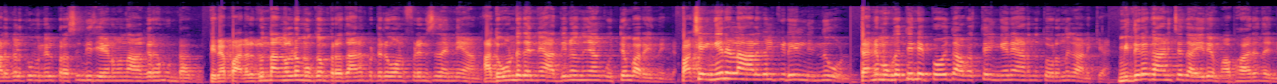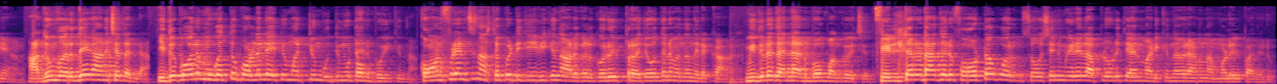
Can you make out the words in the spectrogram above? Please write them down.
ആളുകൾക്ക് മുന്നിൽ പ്രസന്റ് ചെയ്യണമെന്ന് ആഗ്രഹം ഉണ്ടാകും. പിന്നെ പലർക്കും തങ്ങളുടെ മുഖം പ്രധാനപ്പെട്ട ഒരു കോൺഫിഡൻസ് തന്നെയാണ്. അതുകൊണ്ട് തന്നെ അതിനൊന്നും ഞാൻ കുറ്റം പറയുന്നില്ല. പക്ഷെ ഇങ്ങനെയുള്ള ആളുകൾക്കിടയിൽ നിന്നുകൊണ്ട് തന്റെ മുഖത്തിന്റെ ഇപ്പോഴത്തെ അവസ്ഥ ഇങ്ങനെയാണെന്ന് തുറന്നു കാണിക്കാൻ മിഥുര കാണിച്ച ധൈര്യം അപാരം തന്നെയാണ്. അതും വെറുതെ കാണിച്ചതല്ല. ഇതുപോലെ മുഖത്ത് പൊള്ളലേറ്റും മറ്റും ബുദ്ധിമുട്ട് അനുഭവിക്കുന്ന കോൺഫിഡൻസ് നഷ്ടപ്പെട്ട് ജീവിക്കുന്ന ആളുകൾക്ക് ഒരു പ്രചോദനം എന്ന നിലക്കാണ് മിഥുല തന്റെ അനുഭവം പങ്കുവച്ചത്. ഫിൽറ്റർ ഇടാത്ത ഒരു ഫോട്ടോ പോലും സോഷ്യൽ മീഡിയയിൽ അപ്ലോഡ് ചെയ്യാൻ മടിക്കുന്നവരാണ് നമ്മളിൽ പലരും.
